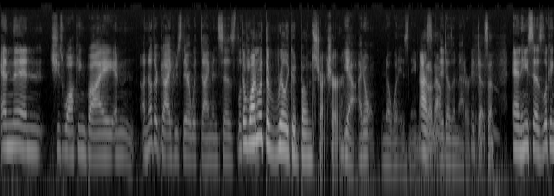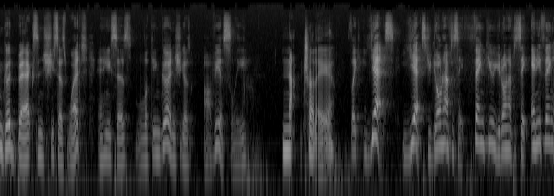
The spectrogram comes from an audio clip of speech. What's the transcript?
And then she's walking by and another guy who's there with Diamond says, "Look, The one with the really good bone structure. Yeah, I don't know what his name is. I don't know. It doesn't matter. It doesn't. And he says, looking good, Bex. And she says, what? And he says, looking good. And she goes, obviously. Naturally. It's like, yes, yes. You don't have to say thank you. You don't have to say anything.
